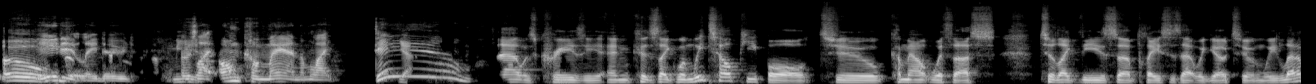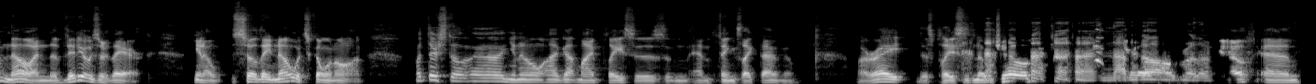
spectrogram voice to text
boom Immediately, dude. It was like on command. I'm like, damn. That was crazy. And because, like, when we tell people to come out with us to like these uh, places that we go to, and we let them know, and the videos are there, you know, so they know what's going on. But they're still, uh, you know, I got my places and and things like that. Go, all right, this place is no joke. Not at all, brother. You know, and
